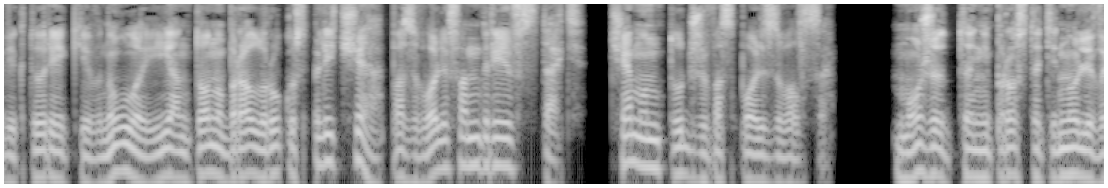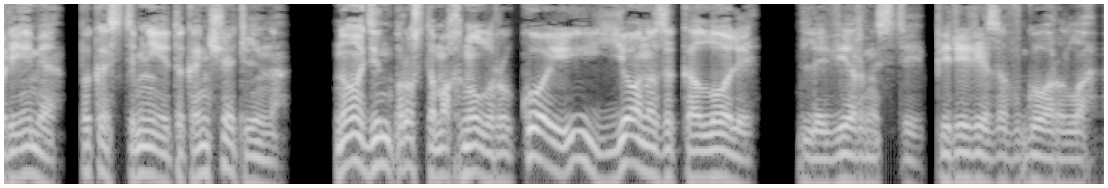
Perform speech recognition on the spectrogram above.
Виктория кивнула, и Антон убрал руку с плеча, позволив Андрею встать, чем он тут же воспользовался. Может, они просто тянули время, пока стемнеет окончательно. Но один просто махнул рукой, и Йона закололи, для верности перерезав горло.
